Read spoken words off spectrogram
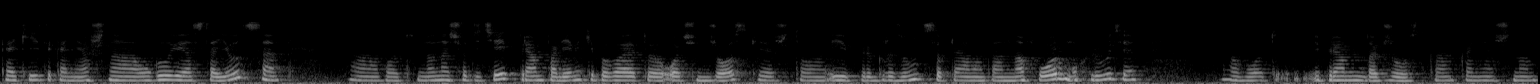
какие-то, конечно, углы остаются. А, вот. Но насчет детей прям полемики бывают очень жесткие, что и пригрызутся прямо там на форумах люди. Вот. И прям так жестко, конечно.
